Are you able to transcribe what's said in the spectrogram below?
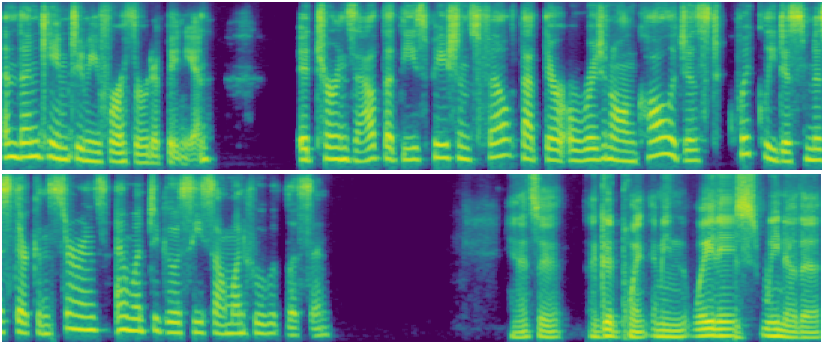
and then came to me for a third opinion. It turns out that these patients felt that their original oncologist quickly dismissed their concerns and went to go see someone who would listen. Yeah, that's a, a good point. I mean, waiting is, we know, the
